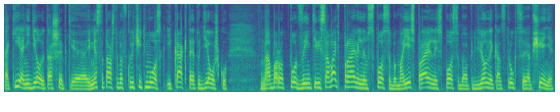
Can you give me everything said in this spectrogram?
такие они делают ошибки. И вместо того, чтобы включить мозг и как-то эту девушку наоборот, под заинтересовать правильным способом, а есть правильные способы, определенные конструкции общения,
